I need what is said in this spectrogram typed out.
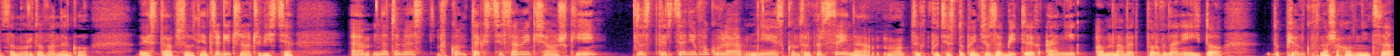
zamordowanego. Jest to absolutnie tragiczne oczywiście. Natomiast w kontekście samej książki to stwierdzenie w ogóle nie jest kontrowersyjne. O tych 25 zabitych, ani nawet porównanie ich do, do pionków na szachownicy,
